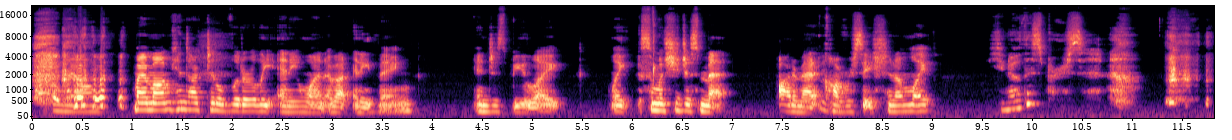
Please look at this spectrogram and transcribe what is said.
I know. My mom can talk to literally anyone about anything and just be like, like someone she just met, automatic Mhm. conversation. I'm like, you know this person?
